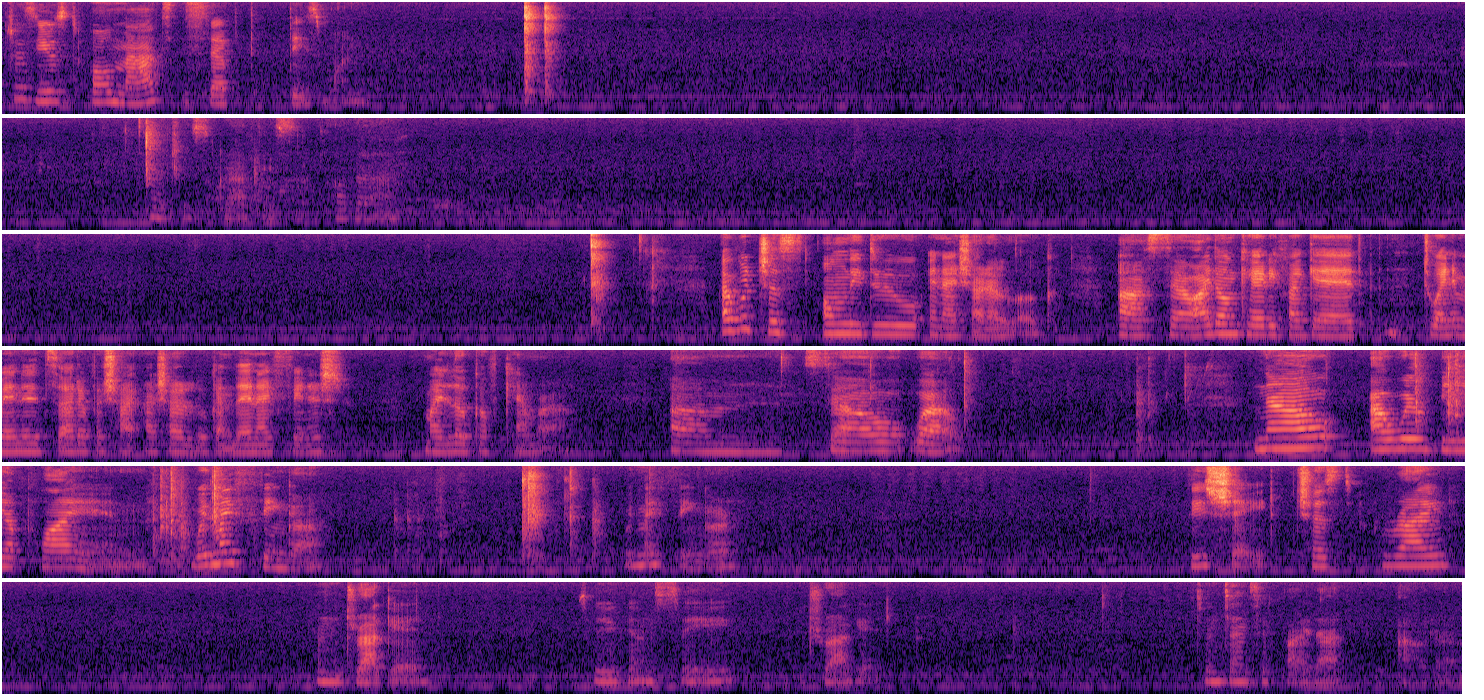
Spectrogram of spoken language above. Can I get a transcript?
Just used all mattes except this one. I'll just grab this other I would just only do an eyeshadow look. Uh, so I don't care if I get 20 minutes out of a sh- eyeshadow look and then I finish my look of camera. Um, so, well, now I will be applying with my finger, with my finger, this shade, just right and drag it so you can see drag it. To intensify that outer.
